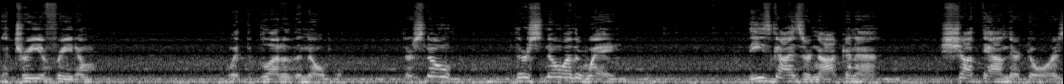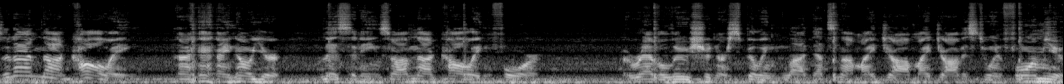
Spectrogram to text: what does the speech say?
the tree of freedom with the blood of the noble. There's no there's no other way. These guys are not going to shut down their doors and I'm not calling I know you're listening, so I'm not calling for revolution or spilling blood. That's not my job. My job is to inform you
